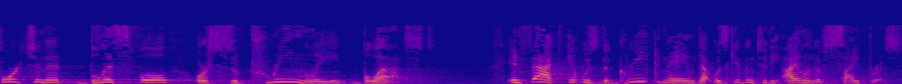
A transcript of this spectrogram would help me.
fortunate, blissful, or supremely blessed. In fact, it was the Greek name that was given to the island of Cyprus.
